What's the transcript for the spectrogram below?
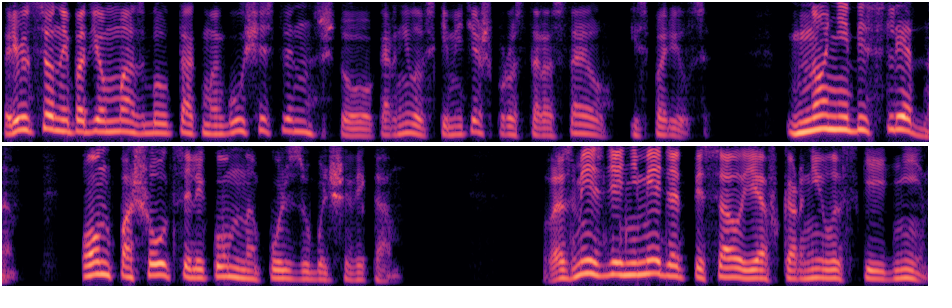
Революционный подъем масс был так могуществен, что Корниловский мятеж просто растаял, испарился. Но не бесследно. Он пошел целиком на пользу большевикам. «Возмездие немедленно писал я в корниловские дни.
